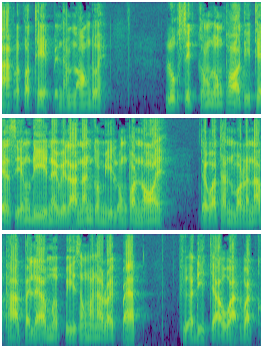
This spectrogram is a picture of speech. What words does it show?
มากแล้วก็เทศเป็นทำนองด้วย ลูกศิษย์ของหลวงพ่อที่เทศเสียงดีในเวลานั้นก็มีหลวงพ่อน้อย แต่ว่าท่านมรณภาพไปแล้วเมื่อปี 2508 คืออดีตเจ้าวาดวัดค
